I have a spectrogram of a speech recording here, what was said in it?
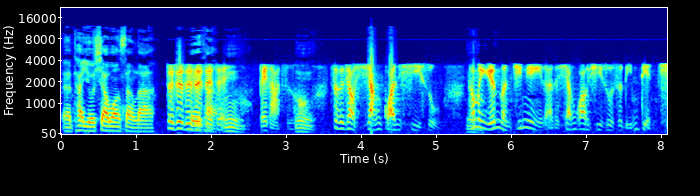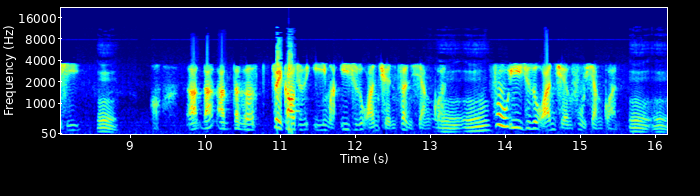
呃，它由下往上拉。对对对对对对，贝塔嗯。贝塔值哦，嗯。这个叫相关系数。他们原本今年以来的相关系数是零点七，嗯。啊，那那这个最高就是一嘛，一就是完全正相关，嗯嗯。负一就是完全负相关，嗯嗯。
